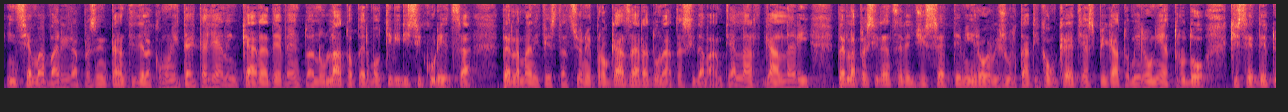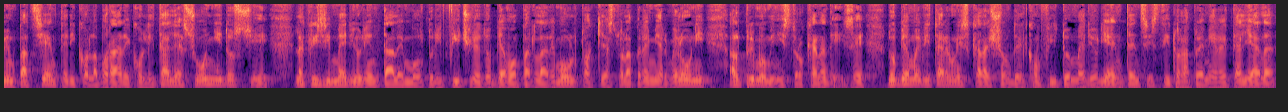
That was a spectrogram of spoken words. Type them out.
insieme a vari rappresentanti della comunità italiana in Canada, evento annullato per motivi di sicurezza per la manifestazione pro Gaza radunatasi davanti all'Art Gallery. Per la presidenza del G7 Miro risultati concreti, ha spiegato Meloni a Trudeau, che si è detto impaziente di collaborare con l'Italia su ogni dossier. La crisi medio orientale è molto difficile, dobbiamo parlare molto, ha chiesto la Premier Meloni al primo ministro canadese. Dobbiamo evitare un'escalation del conflitto in Medio Oriente, ha insistito la Premier italiana,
